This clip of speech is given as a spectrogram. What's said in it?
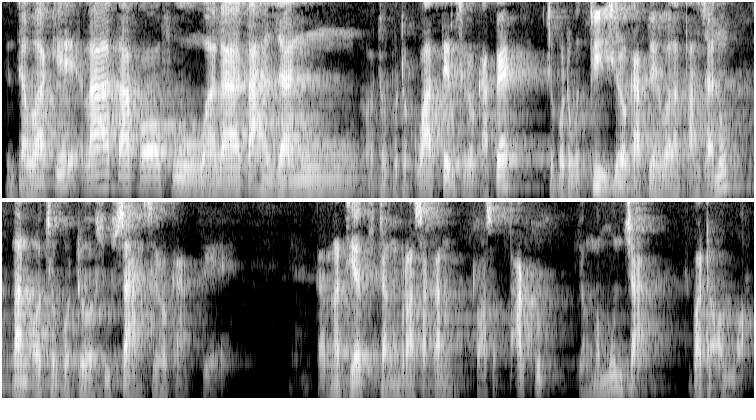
Dawake la takhafu wa la tahzanu. Ada padha kuwatir sira kabeh aja padha wedi sira kabeh tahzanu lan aja padha susah sira kabeh. Karena dia sedang merasakan rasa takut yang memuncak kepada Allah.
